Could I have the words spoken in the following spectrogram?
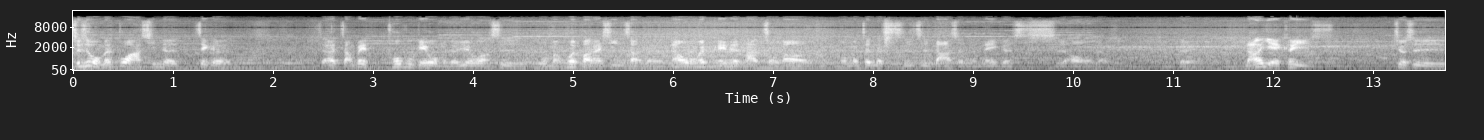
就是我们挂心的这个，呃，长辈托付给我们的愿望，是我们会放在心上的，然后我会陪着他走到我们真的实质达成的那个时候，这样。子，对，然后也可以，就是，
